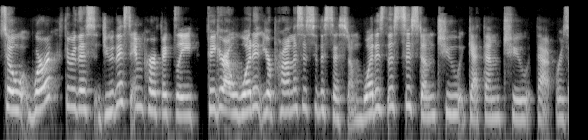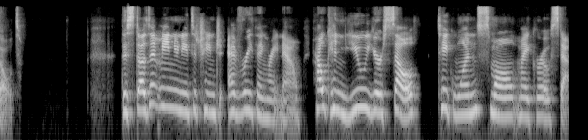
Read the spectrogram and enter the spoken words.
So work through this, do this imperfectly, figure out what your promises to the system. What is the system to get them to that result? This doesn't mean you need to change everything right now. How can you yourself take one small micro step?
